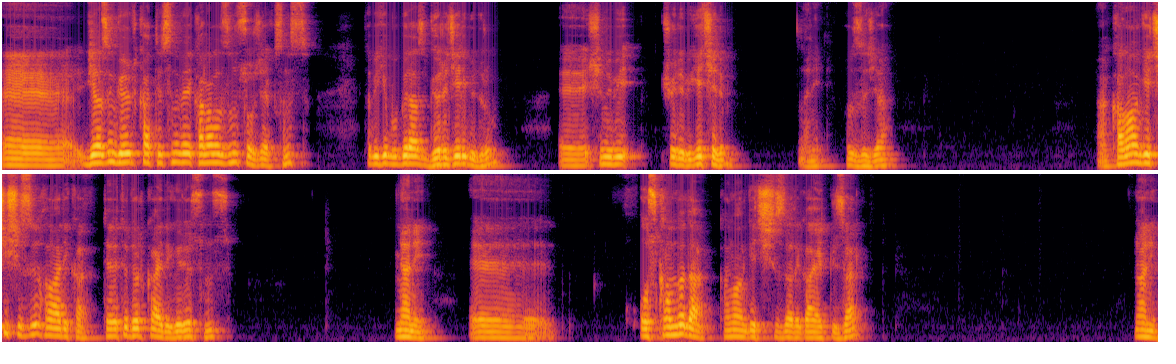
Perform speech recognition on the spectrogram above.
Ee, cihazın görüntü kalitesini ve kanal hızını soracaksınız. Tabii ki bu biraz göreceli bir durum. Ee, şimdi bir şöyle bir geçelim. Hani hızlıca. Yani kanal geçiş hızı harika. TRT 4K'da görüyorsunuz. Yani eee Oscam'da da kanal geçiş hızları gayet güzel. Yani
